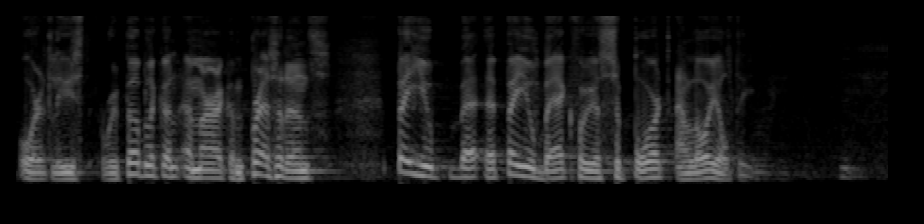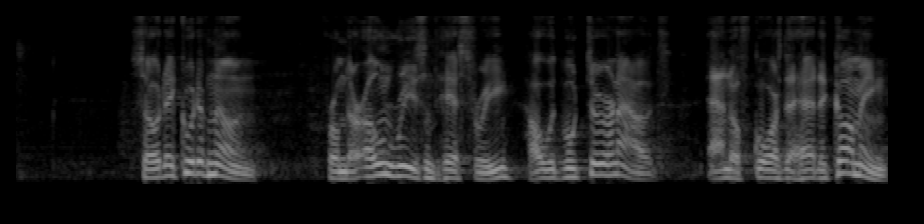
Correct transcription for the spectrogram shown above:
or at least Republican American presidents, pay you, uh, pay you back for your support and loyalty. So they could have known from their own recent history how it would turn out. And of course, they had it coming.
